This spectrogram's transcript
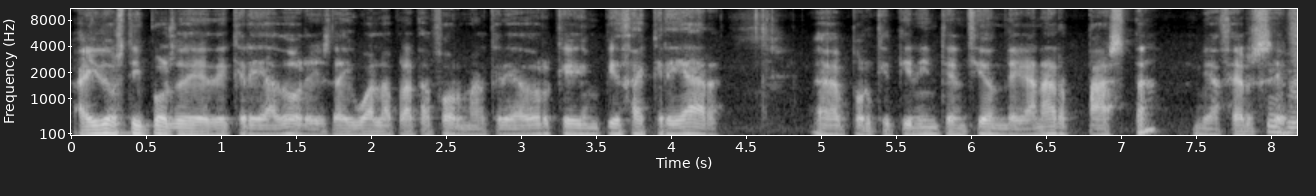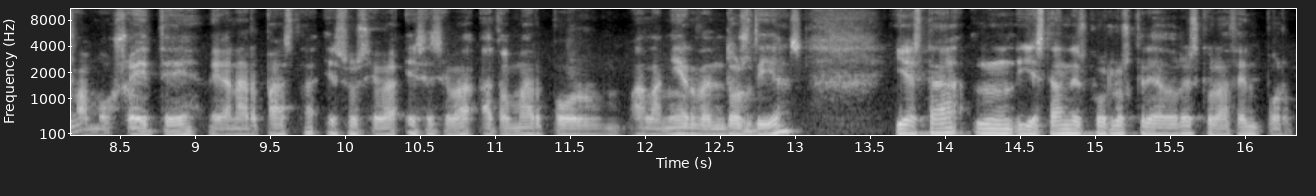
Hay dos tipos de, creadores, da igual la plataforma. El creador que empieza a crear eh, porque tiene intención de ganar pasta, de hacerse famosete, de ganar pasta, eso se va, ese se va a tomar por a la mierda en dos días. Y, está, y están después los creadores que lo hacen por,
